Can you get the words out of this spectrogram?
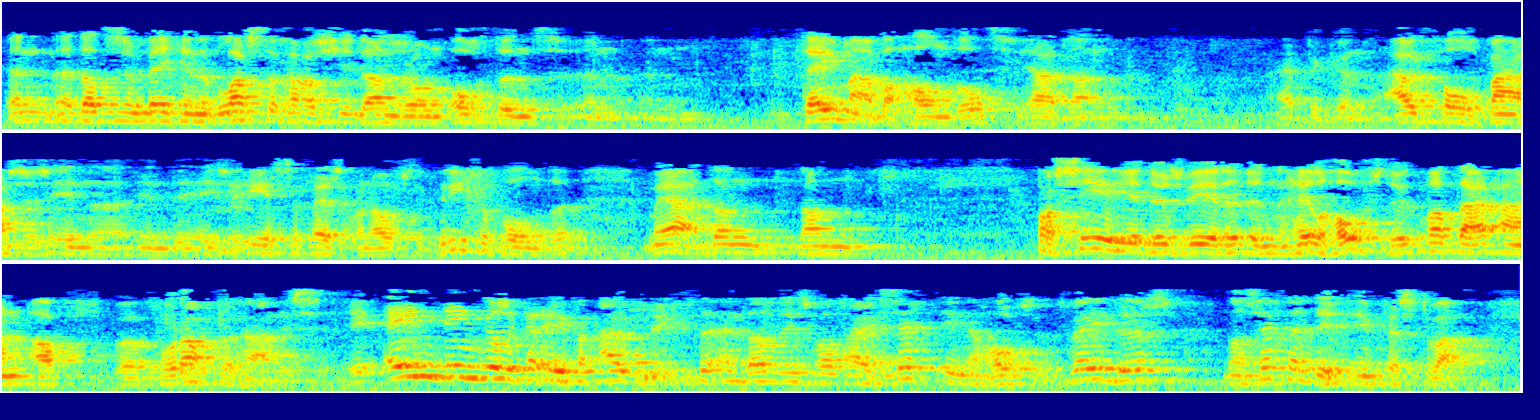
En eh, dat is een beetje het lastige als je dan zo'n ochtend een, een, thema behandelt. Ja, dan heb ik een uitvalsbasis in, eh, in deze eerste versie van hoofdstuk 3 gevonden. Maar ja, dan, dan passeer je dus weer een heel hoofdstuk wat daaraan af, uh, vooraf gegaan is. Eén ding wil ik er even uitlichten en dat is wat hij zegt in hoofdstuk 2 dus. Dan zegt hij dit in vers 12.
